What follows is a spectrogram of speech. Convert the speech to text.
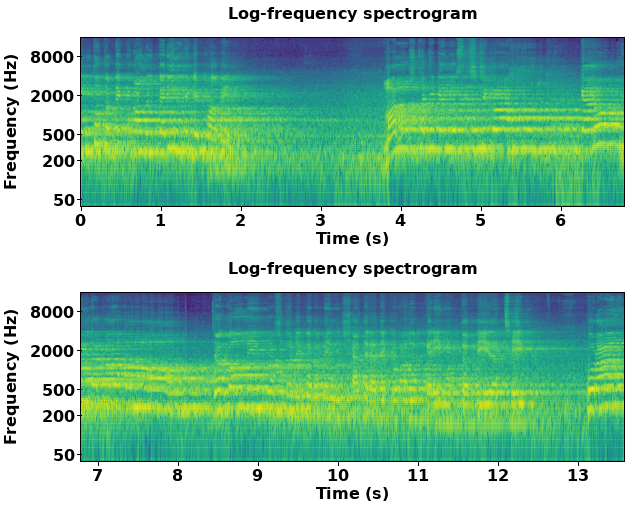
উত্তরটি কোরআন কারিম থেকে পাবেন। মানুষটাকে কেন সৃষ্টি করা হলো? কেন পয়দা যখন এই প্রশ্নটি করবেন, সাথে সাথে কোরআন কারিম উত্তর দিয়ে যাচ্ছে। কোরআন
